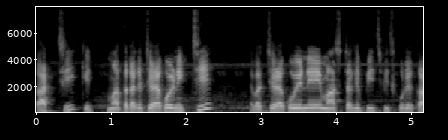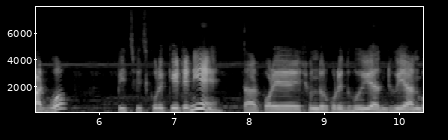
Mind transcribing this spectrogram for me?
কাটছি, কেটে মাথাটাকে চেরা করে নিচ্ছি। এবার চেরা করে নিয়ে মাছটাকে পিচ পিচ করে কাটবো। পিচ পিচ করে কেটে নিয়ে তারপরে সুন্দর করে ধুয়ে ধুয়ে আনব,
